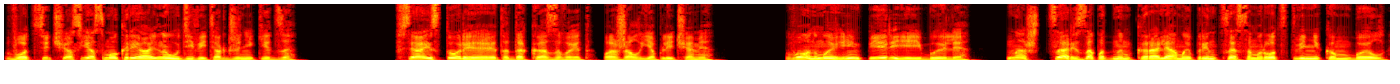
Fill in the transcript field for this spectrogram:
Вот сейчас я смог реально удивить Орджоникидзе. Вся история это доказывает, пожал я плечами. Вон мы империей были, Наш царь западным королям и принцессам-родственникам был,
